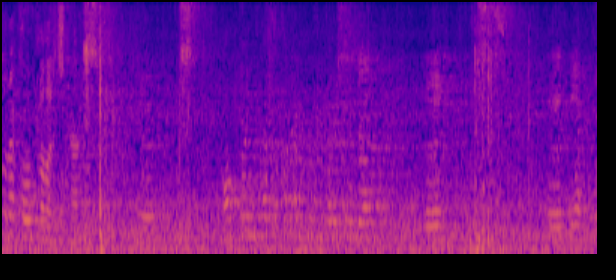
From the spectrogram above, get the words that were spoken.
Sonra korkalar çıkar. Alttan yukarı takarak yukarı şimdi. Evet. Evet, yapma.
